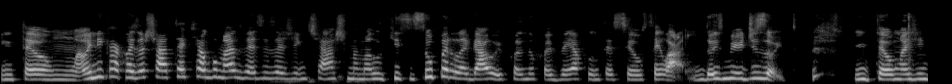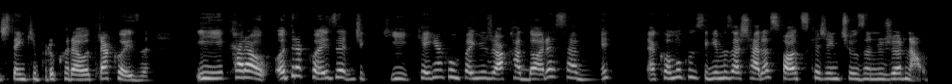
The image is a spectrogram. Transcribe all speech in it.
Então, a única coisa chata é que algumas vezes a gente acha uma maluquice super legal e quando foi ver aconteceu, sei lá, em 2018. Então, a gente tem que procurar outra coisa. E, Carol, outra coisa de que quem acompanha o Joca adora saber é como conseguimos achar as fotos que a gente usa no jornal.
